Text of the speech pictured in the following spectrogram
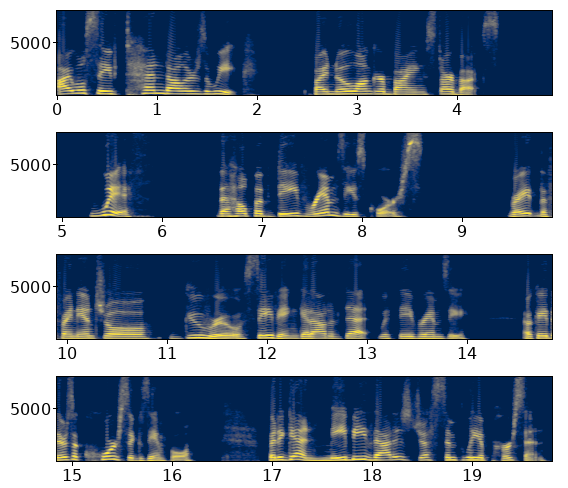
I will save $10 a week by no longer buying Starbucks with the help of Dave Ramsey's course, right? The financial guru, saving, get out of debt with Dave Ramsey. Okay, there's a course example. But again, maybe that is just simply a person.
